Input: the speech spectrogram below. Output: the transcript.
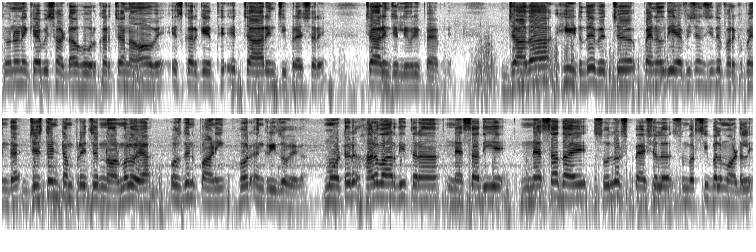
ਤੇ ਉਹਨਾਂ ਨੇ ਕਿਹਾ ਵੀ ਸਾਡਾ ਹੋਰ ਖਰਚਾ ਨਾ ਹੋਵੇ। ਇਸ ਕਰਕੇ ਇੱਥੇ ਇਹ 4 ਇੰਚੀ ਪ੍ਰੈਸ਼ਰ ਹੈ 4 ਇੰਚੀ ਡਿਲੀਵਰੀ ਪੈਪ ਹੈ। ਜ਼ਿਆਦਾ ਹੀਟ ਦੇ ਵਿੱਚ ਪੈਨਲ ਦੀ ਐਫੀਸ਼ੀਐਂਸੀ ਤੇ ਫ਼ਰਕ ਪੈਂਦਾ ਜਿਸ ਦਿਨ ਟੈਂਪਰੇਚਰ ਨਾਰਮਲ ਹੋਇਆ, ਉਸ ਦਿਨ ਪਾਣੀ ਹੋਰ ਇਨਕਰੀਜ਼ ਹੋਵੇਗਾ। ਮੋਟਰ ਹਰ ਵਾਰ ਦੀ ਤਰ੍ਹਾਂ ਨੈਸਾ ਦੀ ਹੈ ਨੈਸਾ ਦਾ ਇਹ ਸੋਲਰ ਸਪੈਸ਼ਲ ਸਮਰਸੀਬਲ ਮਾਡਲ ਹੈ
